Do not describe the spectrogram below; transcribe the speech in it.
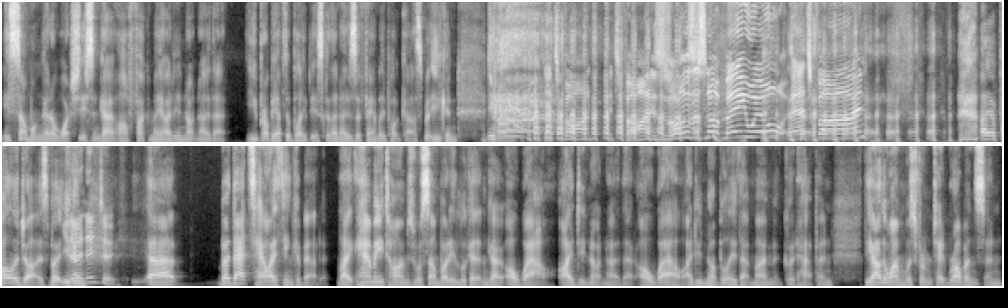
is someone going to watch this and go, oh, fuck me, I did not know that. You probably have to bleep this because I know there's a family podcast, but you can. It's fine. It's fine. As long as it's not me, Wil, that's fine. I apologize, but you, You don't can. need to. uh, but that's how I think about it. Like, how many times will somebody look at it and go, "Oh wow, I did not know that. Oh wow, I did not believe that moment could happen." The other one was from Ted Robinson,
